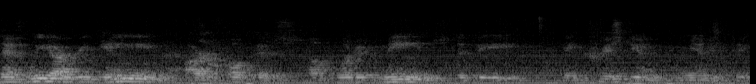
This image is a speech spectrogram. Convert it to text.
that we are regaining our focus of what it means to be a Christian community.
